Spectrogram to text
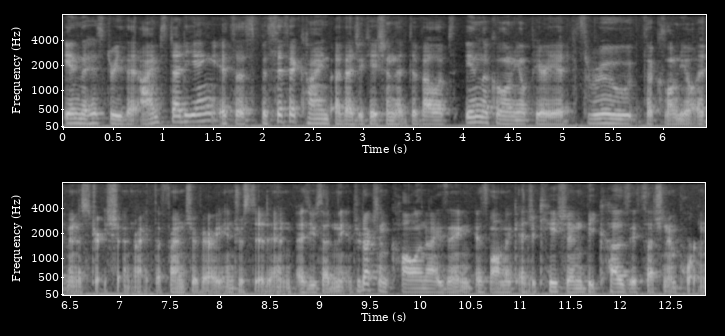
in the history that I'm studying, it's a specific kind of education that develops in the colonial period through the colonial administration, right? The French are very interested in, as you said in the introduction, colonizing Islamic education because it's such an important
